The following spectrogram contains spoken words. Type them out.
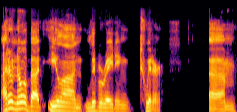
i don't know about elon liberating twitter um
